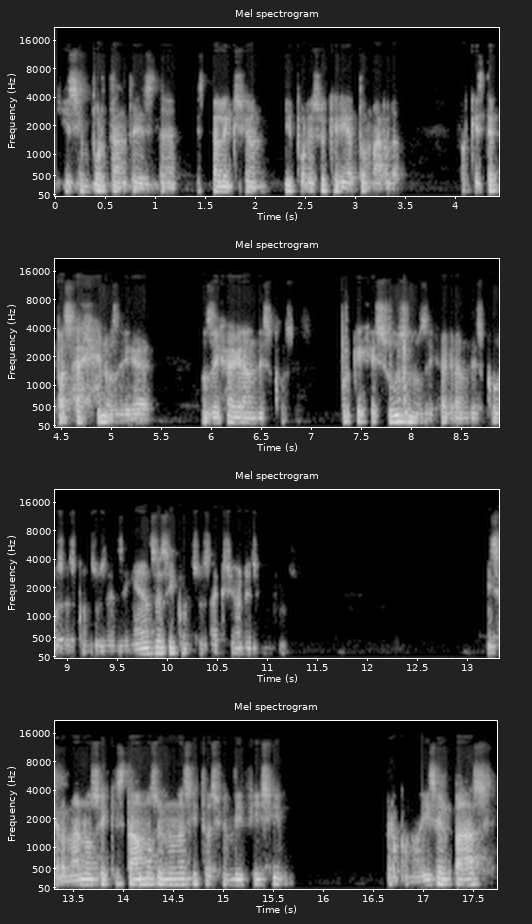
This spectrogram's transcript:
Y es importante esta, esta lección y por eso quería tomarla, porque este pasaje nos deja, nos deja grandes cosas, porque Jesús nos deja grandes cosas con sus enseñanzas y con sus acciones incluso. Mis hermanos, sé que estamos en una situación difícil, pero como dice el paz,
